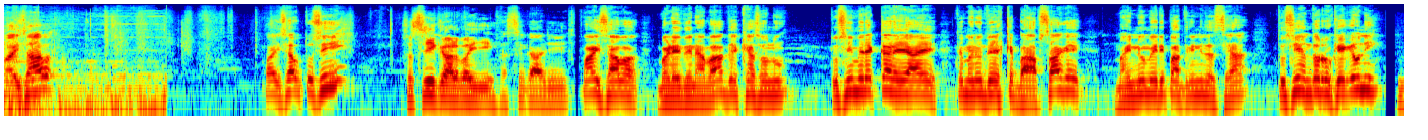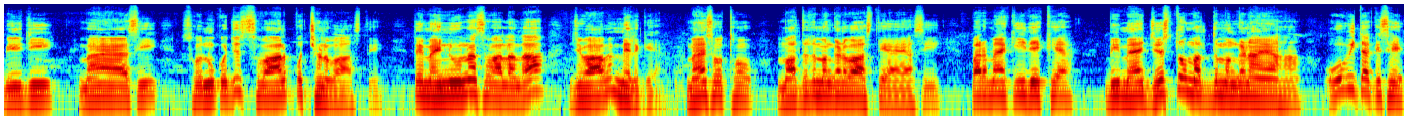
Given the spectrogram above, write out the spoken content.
ਭਾਈ ਸਾਹਿਬ। ਭਾਈ ਸਾਹਿਬ ਤੁਸੀਂ? ਸਤਿ ਸ੍ਰੀ ਅਕਾਲ ਬਾਈ ਜੀ। ਸਤਿ ਸ਼੍ਰੀ ਅਕਾਲ ਜੀ। ਭਾਈ ਸਾਹਿਬ ਬੜੇ ਦਿਨਾਂ ਬਾਅਦ ਦੇਖਿਆ ਤੁਹਾਨੂੰ। ਤੁਸੀਂ ਮੇਰੇ ਘਰੇ ਆਏ ਤੇ ਮੈਨੂੰ ਦੇਖ ਕੇ ਵਾਪਸ ਆ ਗਏ। ਮੈਨੂੰ ਮੇਰੀ ਪਤਨੀ ਨੇ ਦੱਸਿਆ ਤੁਸੀਂ ਅੰਦਰ ਰੁਕੇ ਕਿਉਂ ਨਹੀਂ? ਵੀਰ ਜੀ ਮੈਂ ਆਇਆ ਸੀ ਤੁਹਾਨੂੰ ਕੁਝ ਸਵਾਲ ਪੁੱਛਣ ਵਾਸਤੇ ਤੇ ਮੈਨੂੰ ਉਹਨਾਂ ਸਵਾਲਾਂ ਦਾ ਜਵਾਬ ਮਿਲ ਗਿਆ। ਮੈਂ ਸੋਥੋਂ ਮਦਦ ਮੰਗਣ ਵਾਸਤੇ ਆਇਆ ਸੀ ਪਰ ਮੈਂ ਕੀ ਦੇਖਿਆ? ਵੀ ਮੈਂ ਜਿਸ ਤੋਂ ਮਦਦ ਮੰਗਣ ਆਇਆ ਹਾਂ ਉਹ ਵੀ ਤਾਂ ਕਿਸੇ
